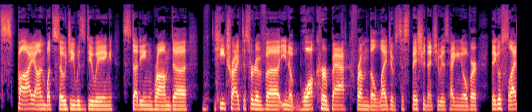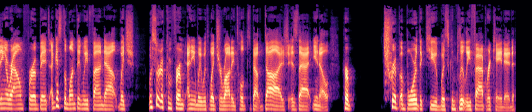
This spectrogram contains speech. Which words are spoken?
spy on what Soji was doing, studying Ramdha. He tried to sort of, uh, you know, walk her back from the ledge of suspicion that she was hanging over. They go sliding around for a bit. I guess the one thing we found out, which was sort of confirmed anyway with what Jurati told us about Dahj, is that, you know, her trip aboard the cube was completely fabricated.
